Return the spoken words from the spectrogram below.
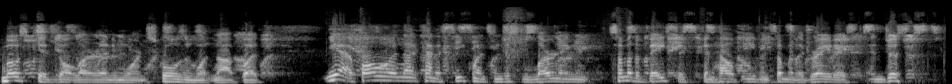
Most kids don't learn it anymore in schools and whatnot, but. Yeah, following that kind of sequence and just learning some of the basics can help even some of the greatest. And just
